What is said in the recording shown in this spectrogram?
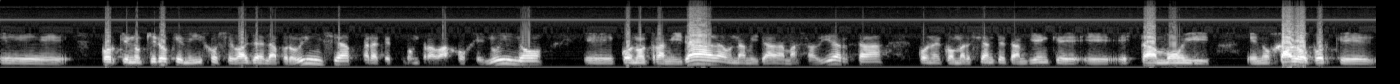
eh, porque no quiero que mi hijo se vaya de la provincia, para que tenga un trabajo genuino, eh, con otra mirada, una mirada más abierta, con el comerciante también que eh, está muy enojado porque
